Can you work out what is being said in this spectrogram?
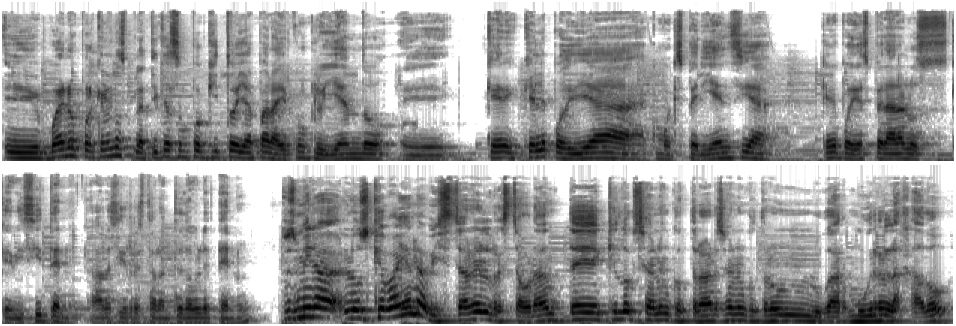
Y bueno, ¿por qué no nos platicas un poquito ya para ir concluyendo? eh, ¿qué, le podría, como experiencia, qué le podría esperar a los que visiten? Ahora sí, restaurante doble T, ¿no? Pues mira, los que vayan a visitar el restaurante, ¿qué es lo que se van a encontrar? Se van a encontrar un lugar muy relajado.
